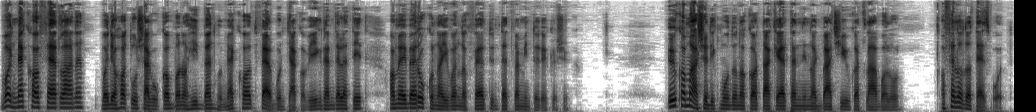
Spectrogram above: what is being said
Vagy meghal Ferláne, vagy a hatóságok abban a hitben, hogy meghalt, felbontják a végrendeletét, amelyben rokonai vannak feltüntetve, mint örökösök. Ők a második módon akarták eltenni nagybácsijukat lábalól. A feladat ez volt.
